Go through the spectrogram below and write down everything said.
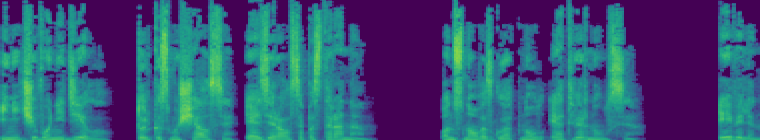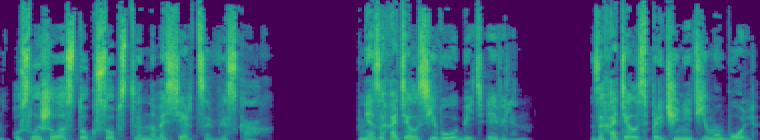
и ничего не делал, только смущался и озирался по сторонам. Он снова сглотнул и отвернулся. Эвелин услышала стук собственного сердца в висках. Мне захотелось его убить, Эвелин. Захотелось причинить ему боль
